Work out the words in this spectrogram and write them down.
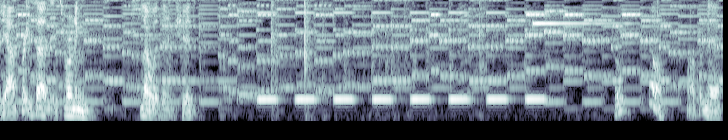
Yeah, I'm pretty certain it's running slower than it should. Oh, oh, what happened there?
